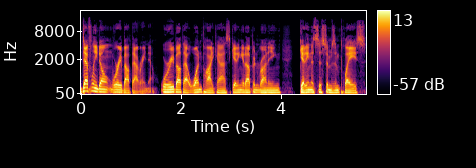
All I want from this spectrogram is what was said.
definitely don't worry about that right now. Worry about that one podcast, getting it up and running, getting the systems in place,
